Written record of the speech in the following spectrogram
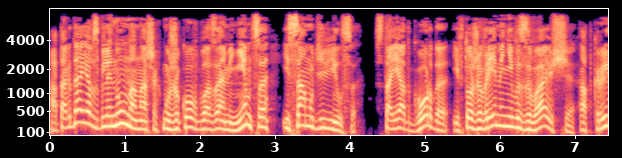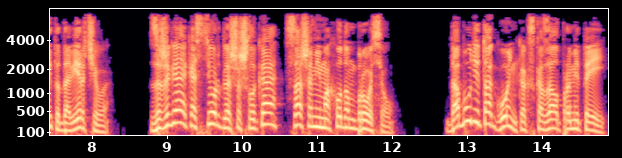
А тогда я взглянул на наших мужиков глазами немца и сам удивился. Стоят гордо и в то же время не вызывающе, открыто, доверчиво. Зажигая костер для шашлыка, Саша мимоходом бросил. «Да будет огонь», как сказал Прометей.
